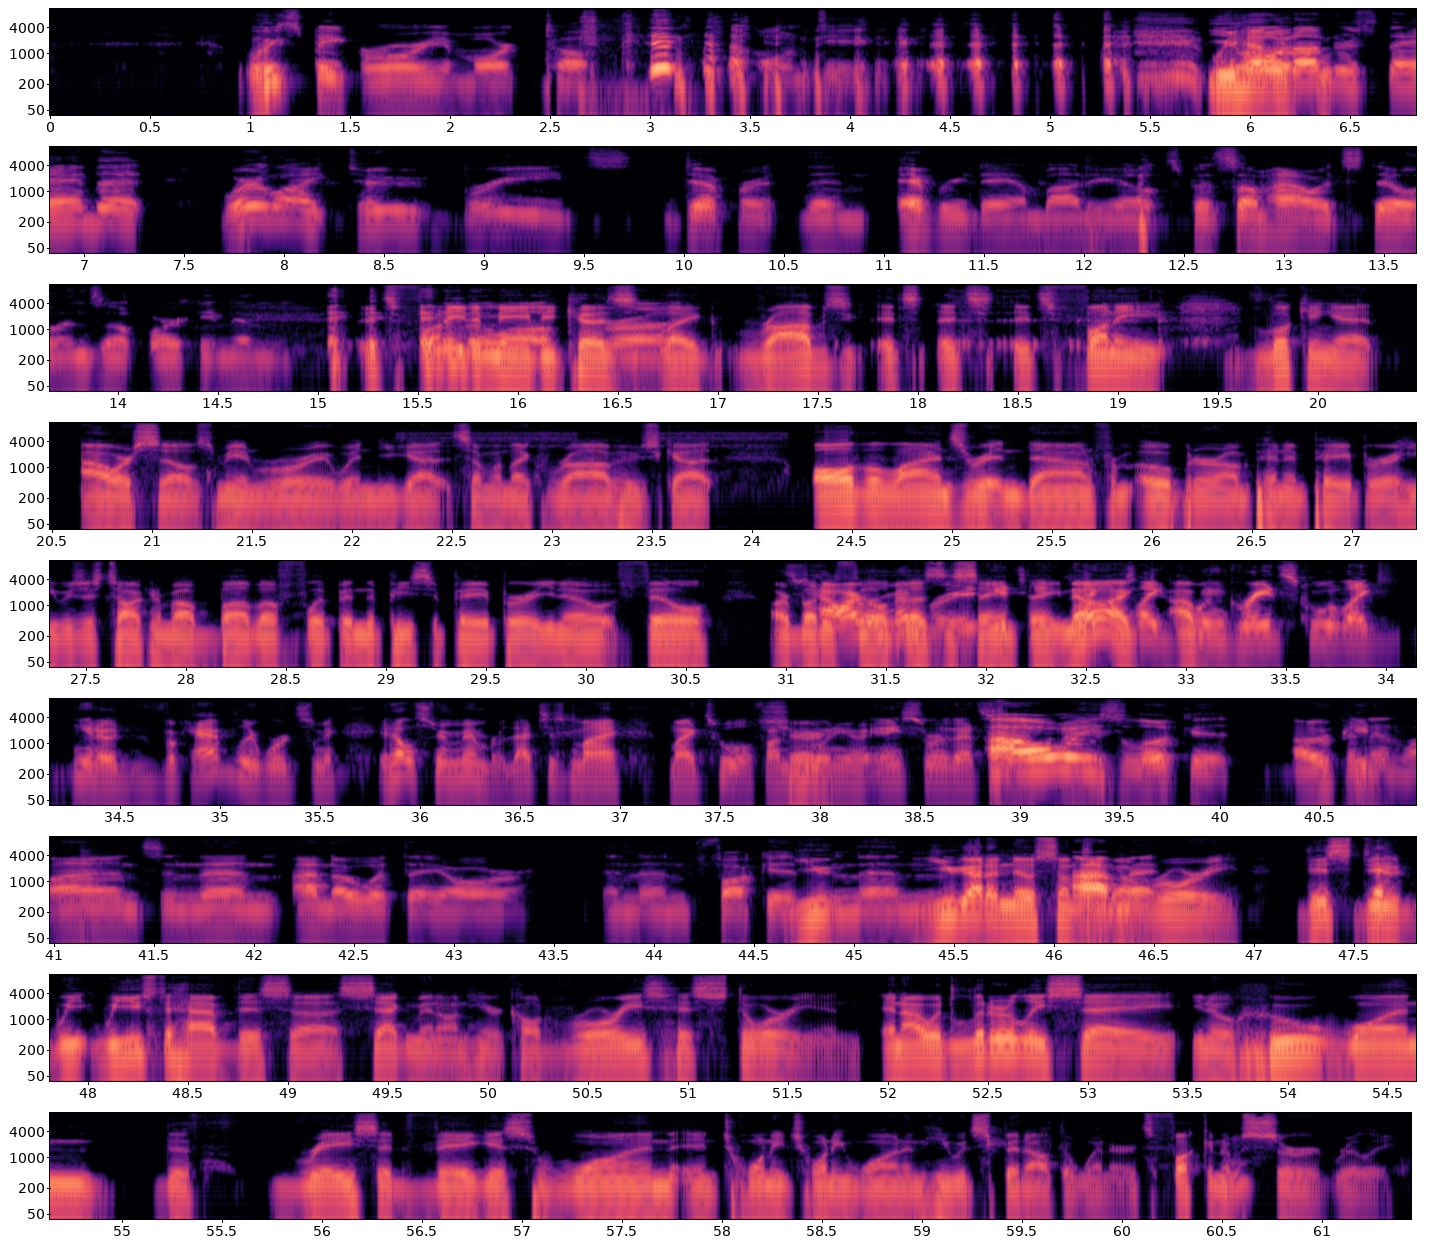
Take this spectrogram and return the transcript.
We speak Rory and Mark talk on here. you won't a, understand it. We're like two breeds different than every damn body else, but somehow it still ends up working. In it's funny to me because run. like Rob's, it's it's it's funny looking at ourselves, me and Rory, when you got someone like Rob who's got all the lines written down from opener on pen and paper. He was just talking about Bubba flipping the piece of paper. You know, Phil, our buddy Phil, does the same it, thing. It's no, like, I, it's like I, doing grade school, like you know, vocabulary words to me. It helps me remember. That's just my my tool. If I'm sure. doing you know any sort of that, stuff, I always I look at opening lines, and then I know what they are, and then fuck it, you, and then you got to know something I about met, Rory. This dude, we, we used to have this uh, segment on here called Rory's Historian. And I would literally say, you know, who won the th- race at Vegas won in 2021 and he would spit out the winner. It's fucking mm-hmm. absurd, really.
